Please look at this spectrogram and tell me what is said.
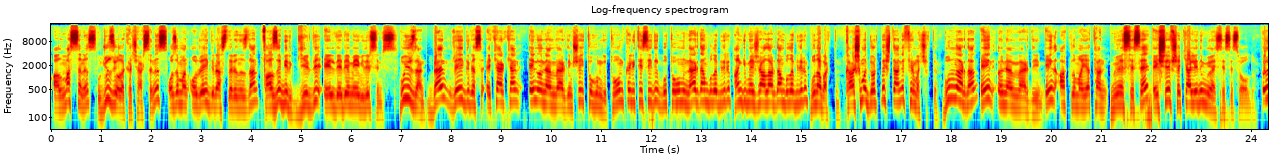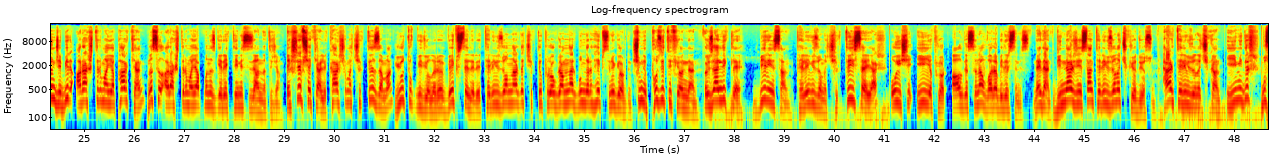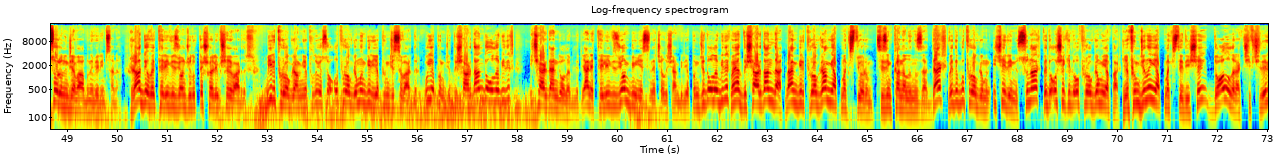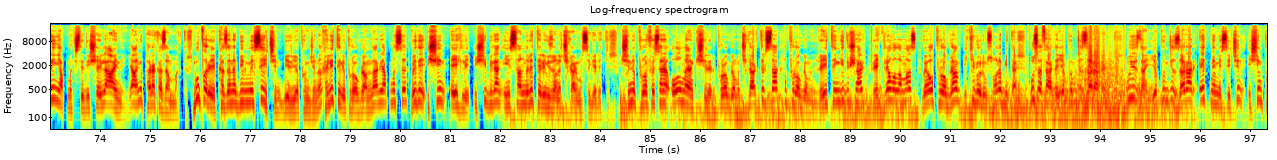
almazsanız, ucuz yola kaçarsanız o zaman o Raygrass'larınızdan fazla bir girdi elde edemeyebilirsiniz. Bu yüzden ben Raygrass'ı ekerken en önem verdiğim şey tohumdu. Tohum kalitesiydi. Bu tohumu nereden bulabilirim? Hangi mecralardan bulabilirim? Buna baktım. Karşıma 4-5 tane firma çıktı. Bunlardan en önem verdiğim, en aklıma yatan müessese Eşref Şekerli'nin müessesesi oldu. Önce bir araştırma yaparken nasıl araştırma yapmanız gerektiğini size anlatacağım. Eşref Şekerli karşıma çıktığı zaman YouTube videoları, web siteleri, televizyonlarda çıktığı programlar bunların hepsini gördüm. Şimdi pozitif yönden özellikle bir insan televizyona çıktıysa eğer o işi iyi yapıyor algısına varabilirsiniz. Neden? Binlerce insan televizyona çıkıyor diyorsun. Her televizyona çıkan iyi midir? Bu sorunun cevabını vereyim sana. Radyo ve televizyonculukta şöyle bir şey vardır. Bir program yapılıyorsa o programın bir yapımcısı vardır. Bu yapımcı dışarıdan da olabilir, içeriden de olabilir. Yani televizyon bünyesinde çalışan bir yapımcı da olabilir veya dışarıdan da ben bir program yapmak istiyorum sizin kanalınıza der ve de bu programın içeriğini sunar ve de o şekilde o programı yapar. Yapımcının yapmak istediği şey doğal olarak çiftçilerin yapmak istediği şeyle aynı. Yani para kazanmaktır. Bu parayı kazanabilmesi için bir yapımcının kaliteli programlar yapması ve de işin ehli, işi bilen insanları televizyona çıkarması gerekir. İşini profesyonel olmayan kişileri programı çıkartırsa bu programın reytingi düşer, reklam alamaz ve o program iki bölüm sonra biter. Bu sefer de yapımcı zarar eder. Bu yüzden yapımcı zarar etmemesi için işin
